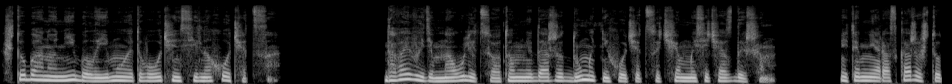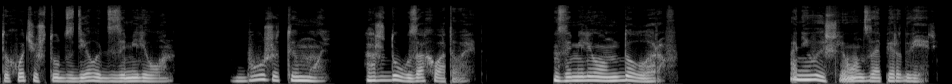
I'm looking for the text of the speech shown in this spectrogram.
Что бы оно ни было, ему этого очень сильно хочется. Давай выйдем на улицу, а то мне даже думать не хочется, чем мы сейчас дышим. И ты мне расскажешь, что ты хочешь тут сделать за миллион. Боже ты мой, аж дух захватывает. За миллион долларов. Они вышли, он запер дверь.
